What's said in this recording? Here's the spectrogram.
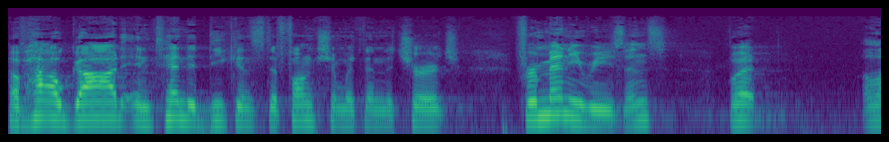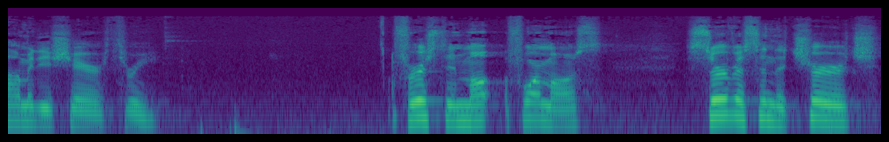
of how God intended deacons to function within the church for many reasons, but allow me to share three. First and mo- foremost, service in the church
